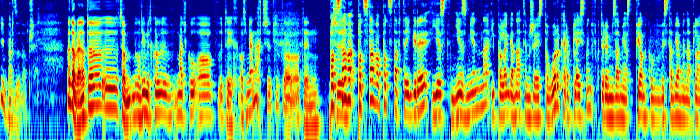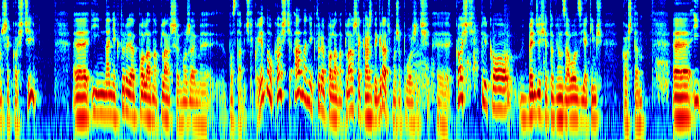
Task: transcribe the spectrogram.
I bardzo dobrze. No dobra, no to y, co, mówimy tylko Maćku o tych, o zmianach, czy tylko o tym? Podstawa, podstawa podstaw tej gry jest niezmienna i polega na tym, że jest to worker placement, w którym zamiast pionków wystawiamy na planszę kości. E, I na niektóre pola na planszę możemy postawić tylko jedną kość, a na niektóre pola na planszę każdy gracz może położyć e, kość, tylko będzie się to wiązało z jakimś kosztem. E, I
